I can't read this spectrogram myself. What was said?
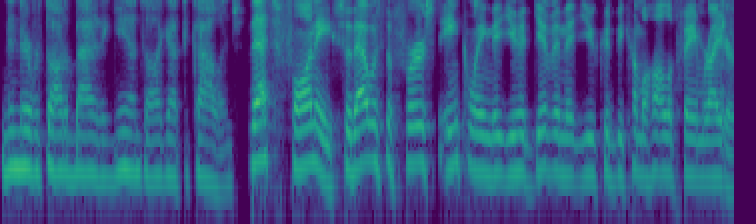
and then never thought about it again until I got to college. That's funny. So that was the first inkling that you had given that you could become a Hall of Fame writer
